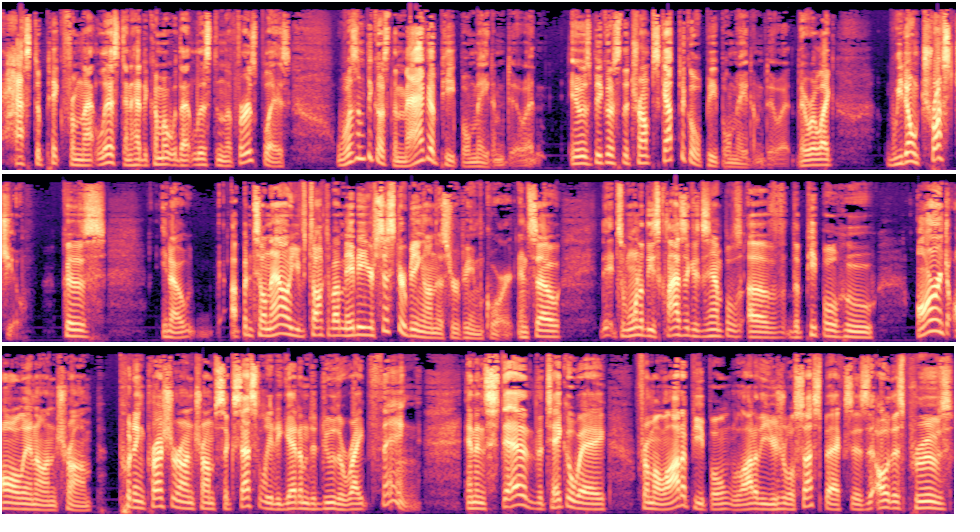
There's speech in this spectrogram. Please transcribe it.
has to pick from that list and had to come up with that list in the first place wasn't because the MAGA people made him do it. It was because the Trump skeptical people made him do it. They were like, "We don't trust you because." You know, up until now, you've talked about maybe your sister being on the Supreme Court. And so it's one of these classic examples of the people who aren't all in on Trump, putting pressure on Trump successfully to get him to do the right thing. And instead, the takeaway from a lot of people, a lot of the usual suspects is, oh, this proves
